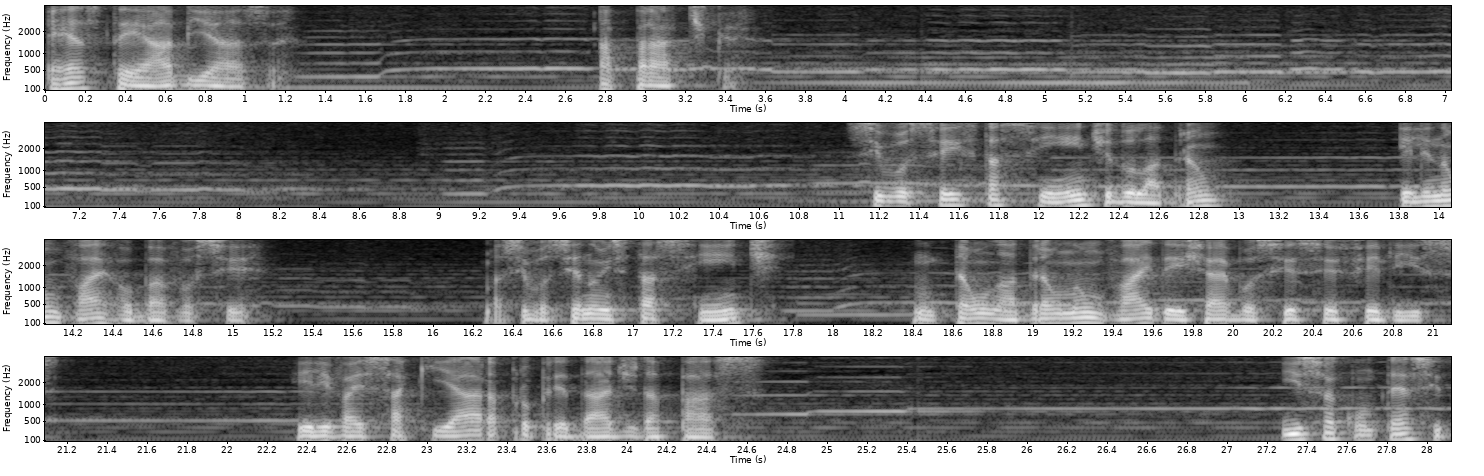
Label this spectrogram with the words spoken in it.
Esta é a Abhyasa, a prática. Se você está ciente do ladrão, ele não vai roubar você. Mas se você não está ciente, então o ladrão não vai deixar você ser feliz. Ele vai saquear a propriedade da paz. Isso acontece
